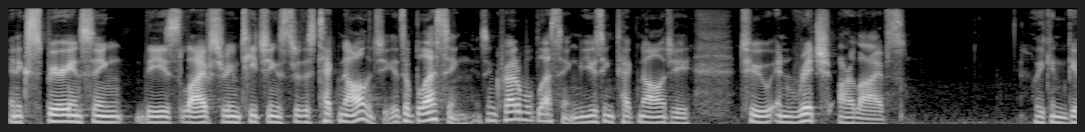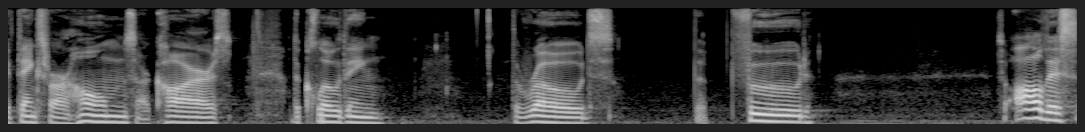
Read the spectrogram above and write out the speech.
and experiencing these live stream teachings through this technology. It's a blessing. It's an incredible blessing using technology to enrich our lives. We can give thanks for our homes, our cars, the clothing, the roads, the food. So, all this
